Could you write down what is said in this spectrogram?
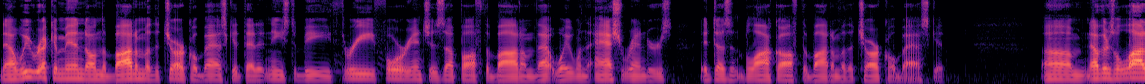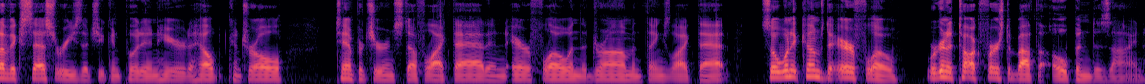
Now, we recommend on the bottom of the charcoal basket that it needs to be three, four inches up off the bottom. That way, when the ash renders, it doesn't block off the bottom of the charcoal basket. Um, now, there's a lot of accessories that you can put in here to help control temperature and stuff like that, and airflow in the drum and things like that. So, when it comes to airflow, we're going to talk first about the open design.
